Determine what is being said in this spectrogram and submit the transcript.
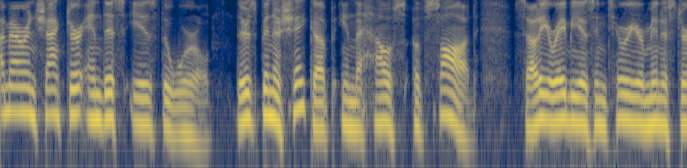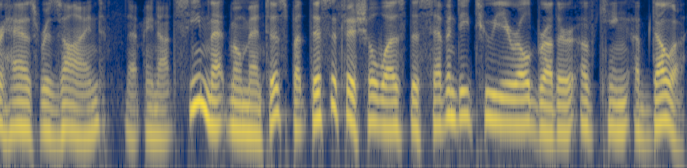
I'm Aaron Schachter, and this is The World. There's been a shakeup in the House of Saud. Saudi Arabia's interior minister has resigned. That may not seem that momentous, but this official was the 72 year old brother of King Abdullah.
